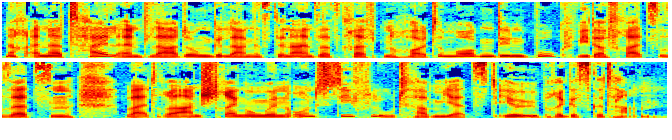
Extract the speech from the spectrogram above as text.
Nach einer Teilentladung gelang es den Einsatzkräften heute Morgen, den Bug wieder freizusetzen. Weitere Anstrengungen und die Flut haben jetzt ihr Übriges getan.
